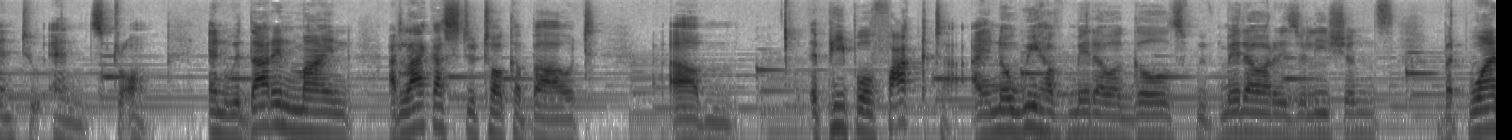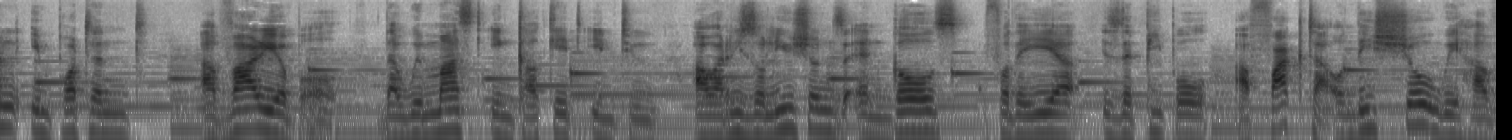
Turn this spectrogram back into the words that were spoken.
and to end strong. And with that in mind, I'd like us to talk about um, the people factor. I know we have made our goals, we've made our resolutions, but one important uh, variable that we must inculcate into our resolutions and goals for the year is the people uh, factor. On this show, we have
